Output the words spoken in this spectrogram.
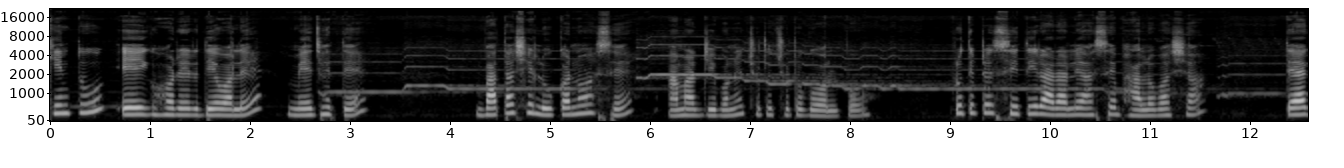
কিন্তু এই ঘরের দেওয়ালে, মেঝেতে বাতাসে লুকানো আছে আমার জীবনের ছোট ছোট গল্প। প্রতিটা স্মৃতির আড়ালে আছে ভালোবাসা, ত্যাগ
